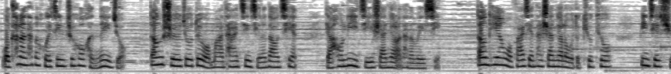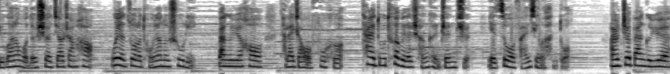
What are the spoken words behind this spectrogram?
我看了他的回信之后很内疚，当时就对我骂他进行了道歉，然后立即删掉了他的微信。当天我发现他删掉了我的 QQ，并且取关了我的社交账号，我也做了同样的处理。半个月后，他来找我复合，态度特别的诚恳真挚，也自我反省了很多。而这半个月，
